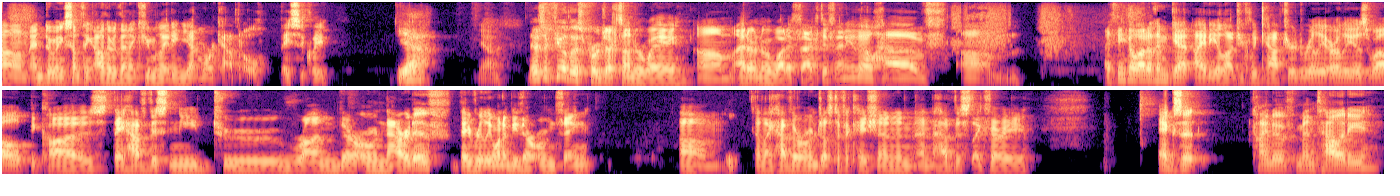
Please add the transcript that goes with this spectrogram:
um, and doing something other than accumulating yet more capital, basically. Yeah, yeah. There's a few of those projects underway. Um, I don't know what effect, if any, they'll have. Um, I think a lot of them get ideologically captured really early as well because they have this need to run their own narrative. They really want to be their own thing. Um, and like have their own justification and, and have this like very exit kind of mentality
